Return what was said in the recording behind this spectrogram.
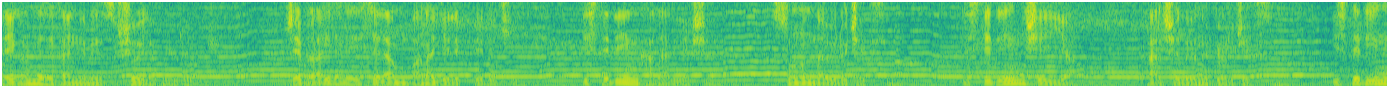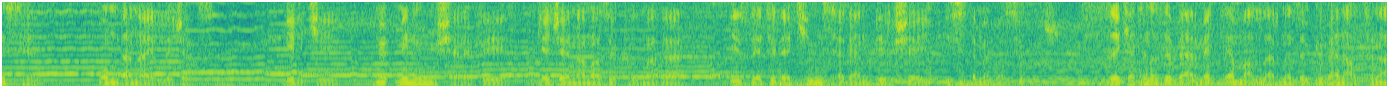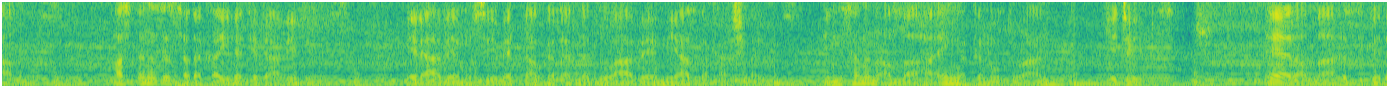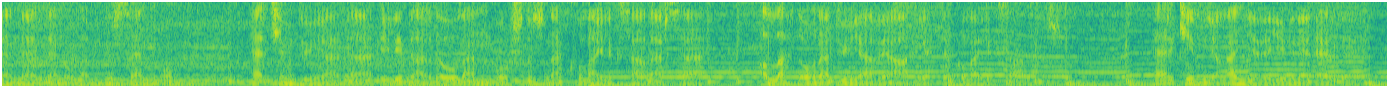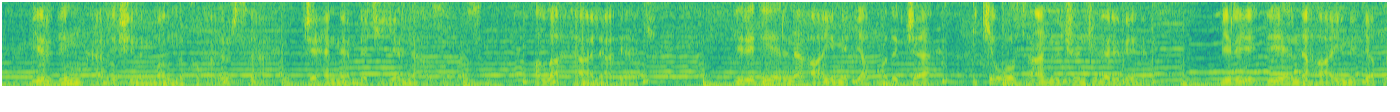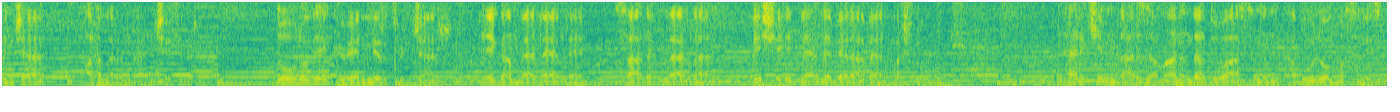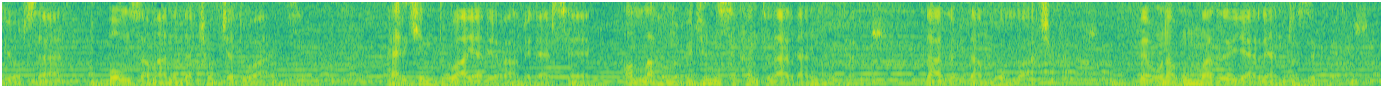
Peygamber Efendimiz şöyle buyuruyor. Cebrail aleyhisselam bana gelip dedi ki, istediğin kadar yaşa, sonunda öleceksin. İstediğin şeyi yap, karşılığını göreceksin. İstediğini sev, ondan ayrılacaksın. Bil ki, müminin şerefi, gece namazı kılmada, izzeti de kimseden bir şey istememesidir. Zekatınızı vermekle mallarınızı güven altına alınız. Hastanızı sadaka ile tedavi ediniz. Bela ve musibet dalgalarını dua ve niyazla karşılayınız. İnsanın Allah'a en yakın olduğu an gece yarısıdır. Eğer Allah'ı zikredenlerden olabilirsen ol. Her kim dünyada eli darda olan borçlusuna kolaylık sağlarsa, Allah da ona dünya ve ahirette kolaylık sağlar. Her kim yalan yere yemin eder de, bir din kardeşinin malını koparırsa, cehennemdeki yerini hazırlasın. Allah Teala der ki, biri diğerine hainlik yapmadıkça, iki ortağın üçüncüleri benim. Biri diğerine hainlik yapınca, aralarından çekilirim. Doğru ve güvenilir tüccar, peygamberlerle, sadıklarla ve şehitlerle beraber haşrolunur. Her kim dar zamanında duasının kabul olmasını istiyorsa, bol zamanında çokça dua etsin. Her kim duaya devam ederse, Allah onu bütün sıkıntılardan kurtarır. Darlıktan bolluğa çıkarır ve ona ummadığı yerden rızık verir.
